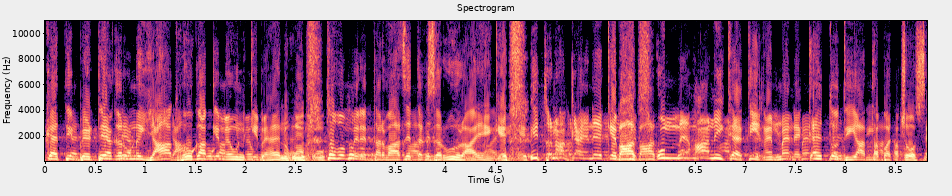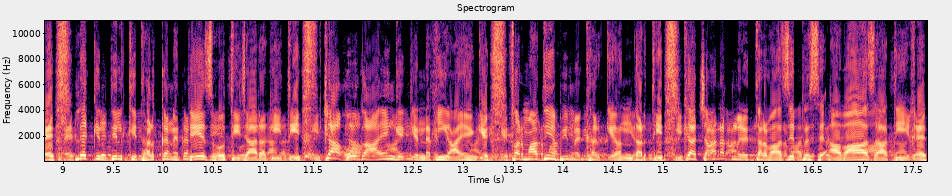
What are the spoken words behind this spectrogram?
कहती, बेटे, अगर उन्हें याद होगा कि मैं उनकी बहन हूँ तो वो मेरे दरवाजे तक ज़रूर आएँगे। इतना कहने के बाद उम्मे हानी कहती हैं, मैंने कह तो दिया था बच्चों से, लेकिन दिल की धड़कन तेज होती जा रही थी। क्या होगा, आएँगे कि नहीं आएँगे? फरमाती, अभी मैं घर के अंदर थी, क्या अचानक मेरे दरवाजे पर से आवाज़ आती है?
